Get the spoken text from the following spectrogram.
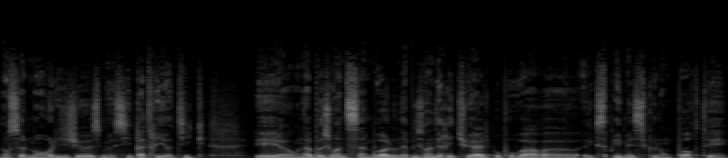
non seulement religieuses, mais aussi patriotiques. Et euh, on a besoin de symboles, on a besoin de rituels pour pouvoir euh, exprimer ce que l'on porte. Et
